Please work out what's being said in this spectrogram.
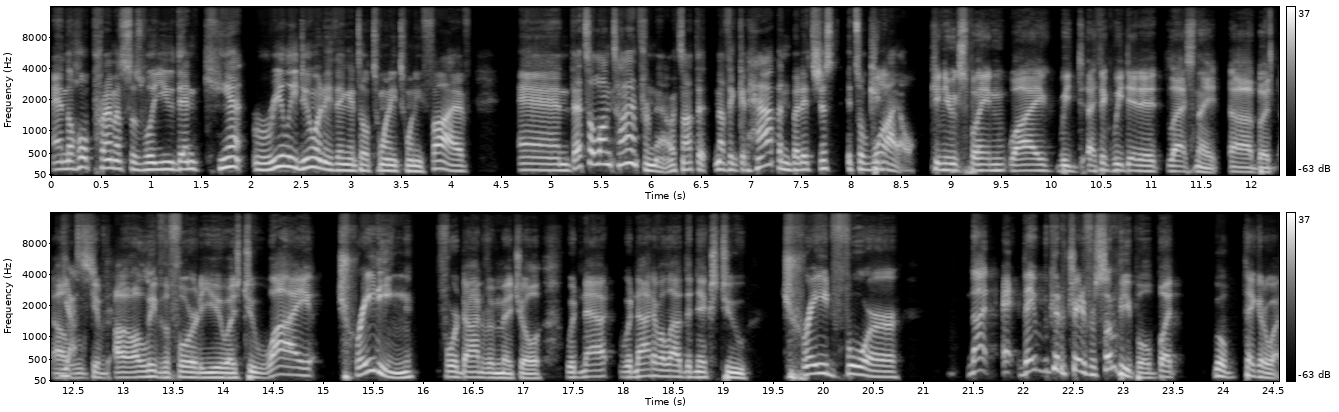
And the whole premise was, well, you then can't really do anything until 2025 and that's a long time from now. It's not that nothing could happen, but it's just it's a can, while. Can you explain why we? I think we did it last night, uh, but I'll yes. give I'll, I'll leave the floor to you as to why trading for Donovan Mitchell would not would not have allowed the Knicks to trade for not they could have traded for some people, but we'll take it away.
